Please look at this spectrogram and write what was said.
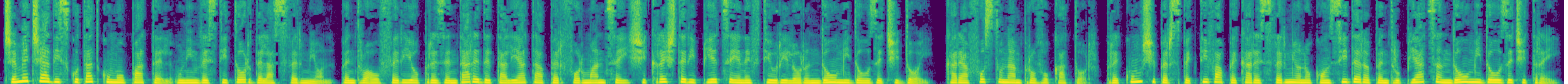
CMC a discutat cu Mo Patel, un investitor de la Sfermion, pentru a oferi o prezentare detaliată a performanței și creșterii pieței NFT-urilor în 2022, care a fost un an provocator, precum și perspectiva pe care Sfermion o consideră pentru piață în 2023.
